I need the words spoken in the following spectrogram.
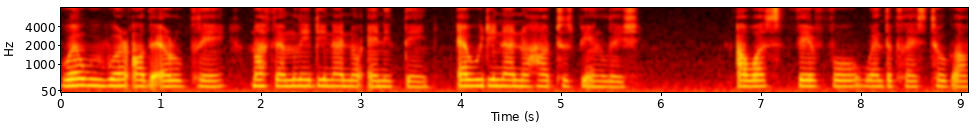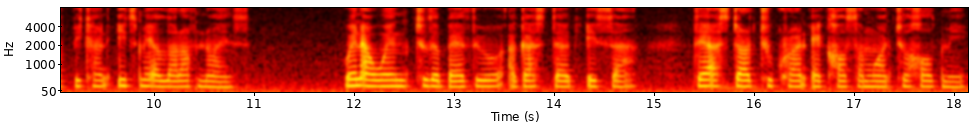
When we were on the aeroplane, my family did not know anything, and we did not know how to speak English. I was fearful when the plane took off because it made a lot of noise. When I went to the bathroom, I got stuck inside. Then I started to cry and called someone to help me.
